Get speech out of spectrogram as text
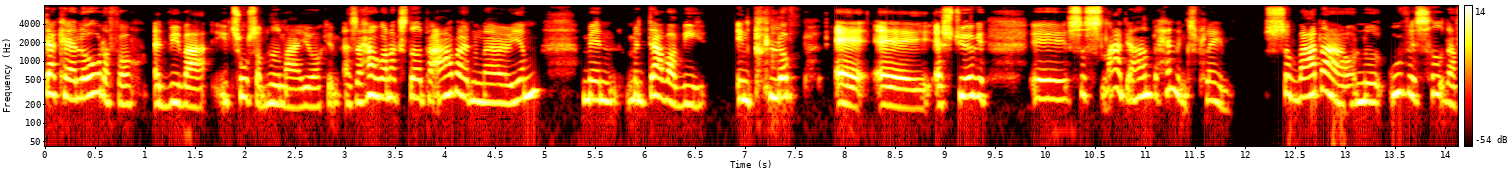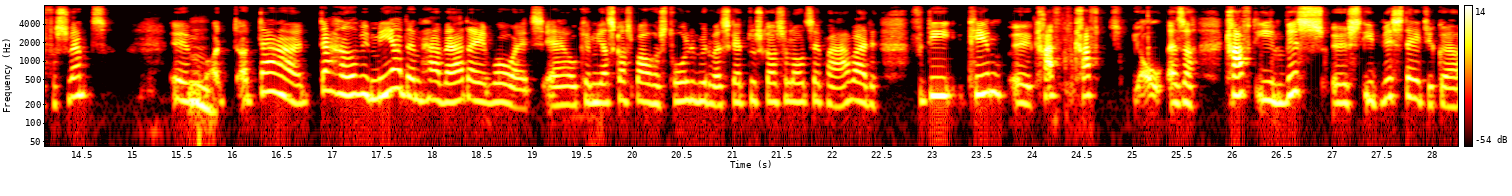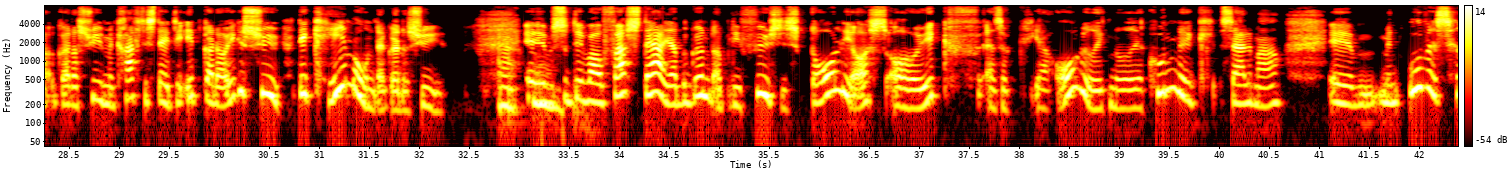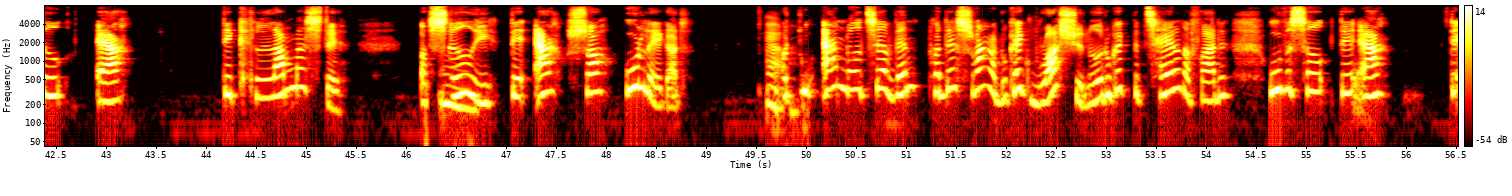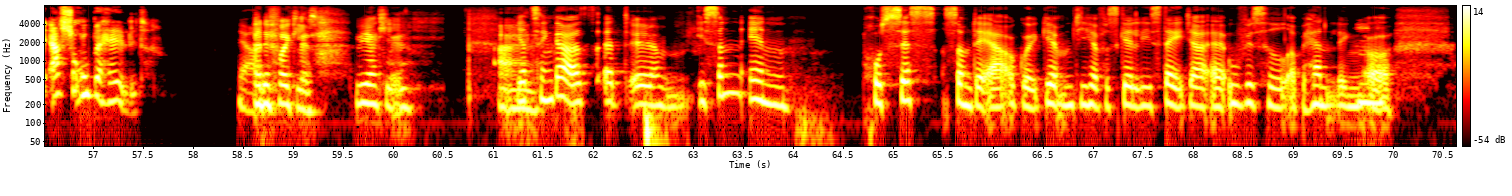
der kan jeg love dig for, at vi var i tosomhed, mig og Joachim. Altså, han var godt nok stadig på arbejde, når jeg var hjemme, men, men der var vi en klump af, af, af styrke. Øh, så snart jeg havde en behandlingsplan, så var der jo noget uvidshed, der forsvandt. Øhm, mm. Og, og der, der havde vi mere den her hverdag, hvor at, ja, okay, men jeg skal også bare have stråling, ved du hvad skat, du skal også have lov til at på arbejde. Fordi kem, øh, kraft, kraft, jo, altså kraft i, en vis, øh, i et vis stadie gør, gør dig syg, men kraft i stadie 1 gør dig jo ikke syg. Det er kemoen, der gør dig syg. Ja. Øhm, så det var jo først der, jeg begyndte at blive fysisk dårlig også, og ikke, altså, jeg orkede ikke noget, jeg kunne ikke særlig meget. Øhm, men uvidshed er det klammeste at sidde mm. i. Det er så ulækkert. Ja. Og du er nødt til at vente på det svar. Du kan ikke rushe noget, du kan ikke betale dig fra det. Uvidshed, det er, det er så ubehageligt. Ja. Er det frygteligt? Virkelig. Ej. Jeg tænker også, at øh, i sådan en proces, som det er at gå igennem de her forskellige stadier af uvidshed og behandling, mm. og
